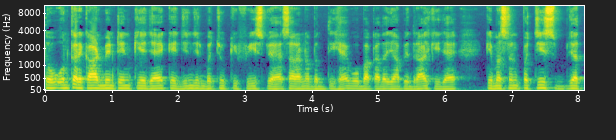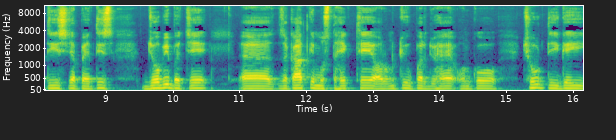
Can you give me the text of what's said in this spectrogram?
तो उनका रिकॉर्ड मेंटेन किया जाए कि जिन जिन बच्चों की फ़ीस जो है सालाना बनती है, वो बाकायदा यहाँ पे इंदराज की जाए कि मसलन पच्चीस या तीस या पैंतीस जो भी बच्चे ज़क़़त के मुस्तक थे और उनके ऊपर जो है उनको छूट दी गई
